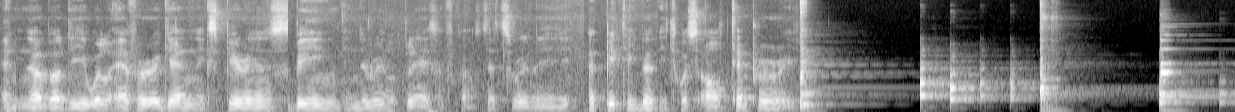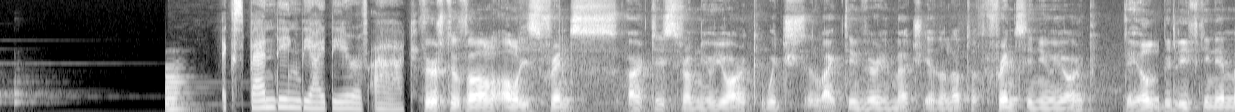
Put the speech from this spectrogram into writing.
and nobody will ever again experience being in the real place, of course. That's really a pity, but it was all temporary. Expanding the idea of art. First of all, all his friends, artists from New York, which liked him very much. He had a lot of friends in New York. They all believed in him,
